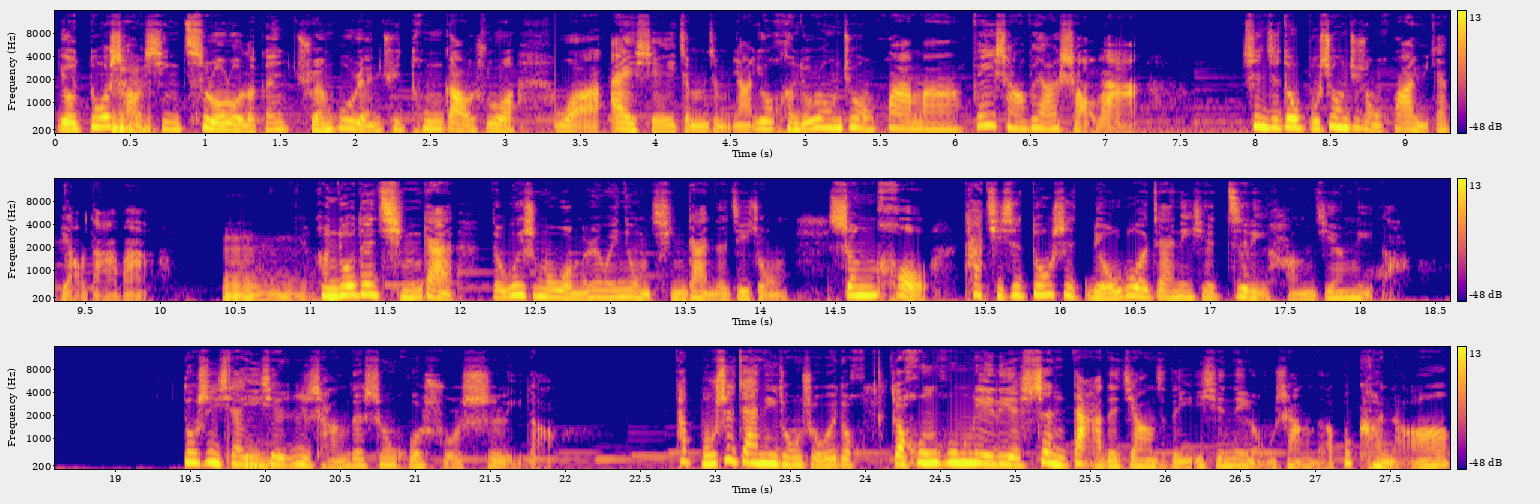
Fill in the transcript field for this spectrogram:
有多少嗯信赤裸裸的跟全部人去通告说我爱谁怎么怎么样？有很多人用这种话吗？非常非常少吧，甚至都不是用这种话语在表达吧。嗯很多的情感的，为什么我们认为那种情感的这种深厚，它其实都是流落在那些字里行间里的，都是一些一些嗯日常的生活琐事里的，它不是在那种所谓的叫轰轰烈烈、盛大的这样子的一些内容上的，不可能，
